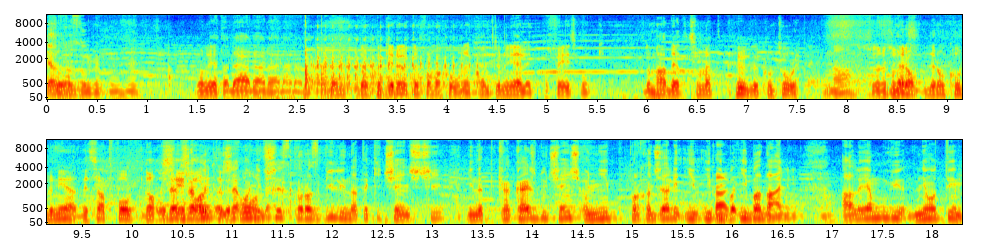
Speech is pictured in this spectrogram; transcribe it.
ja Så. rozumiem. Mhm. De letade där, där, där, där, där. där. Och de, de skickade ut informationen kontinuerligt på Facebook. De hade ett, som ett huvudkontor No, så det som där de, där de koordinerade. Det satt folk Do- och Że, że, on, że oni wszystko rozbili na takie części i na ka- każdą część oni prochodzili i, i, Tak. i, ba- i badali. Ale ja mówię nie o tym,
